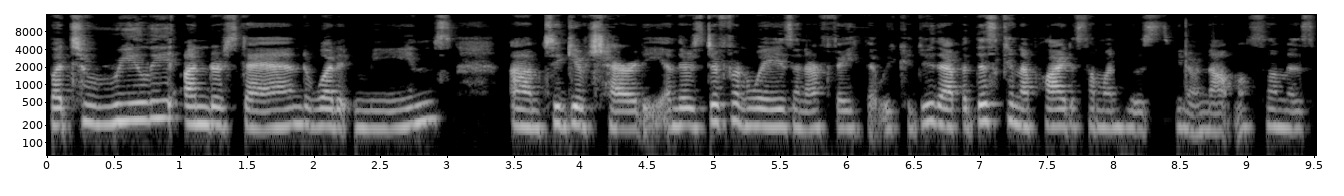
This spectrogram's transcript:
But to really understand what it means um, to give charity. And there's different ways in our faith that we could do that, but this can apply to someone who's, you know, not Muslim is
